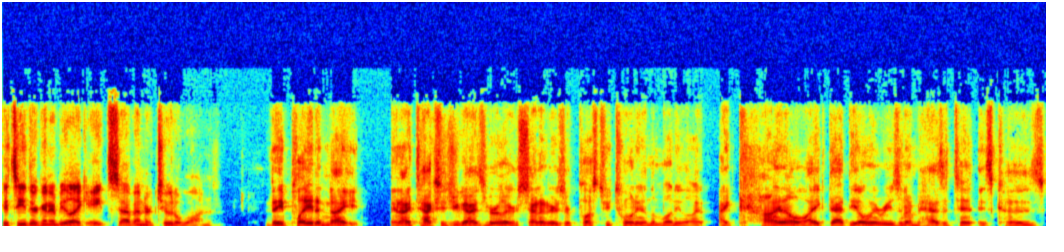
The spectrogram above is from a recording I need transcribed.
It's either going to be like eight, seven, or two to one. they played a night. And I texted you guys earlier, Senators are plus 220 on the money line. I kind of like that. The only reason I'm hesitant is because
